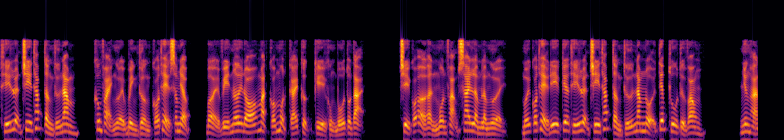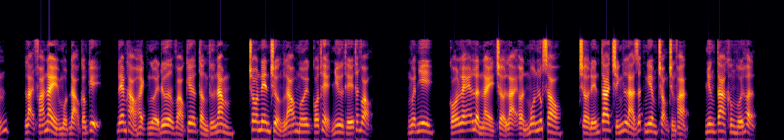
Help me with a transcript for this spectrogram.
Thí luyện chi tháp tầng thứ 5, không phải người bình thường có thể xâm nhập, bởi vì nơi đó mặt có một cái cực kỳ khủng bố tồn tại. Chỉ có ở ẩn môn phạm sai lầm lầm người, mới có thể đi kia thí luyện chi tháp tầng thứ 5 nội tiếp thu tử vong. Nhưng hắn, lại phá này một đạo cấm kỵ, đem khảo hạch người đưa vào kia tầng thứ 5, cho nên trưởng lão mới có thể như thế thất vọng. Nguyệt Nhi, có lẽ lần này trở lại ẩn môn lúc sau, chờ đến ta chính là rất nghiêm trọng trừng phạt, nhưng ta không hối hận.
